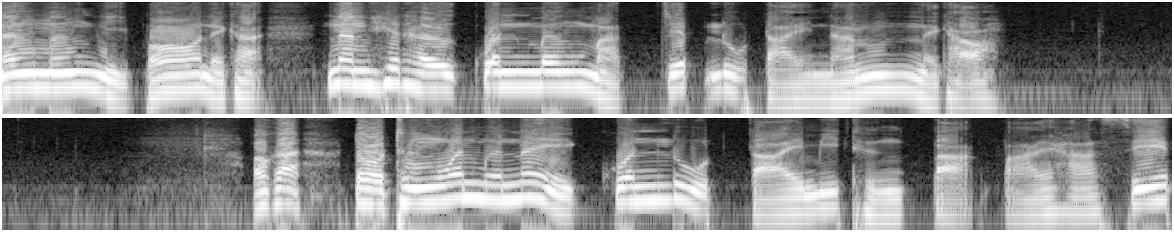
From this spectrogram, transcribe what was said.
นังเมืองหนีป้อนะคะนั่นเฮ็ดให้กวนเมืองหมัดเจ็บลูกตายน้ำนะคะอ๋อเอาค่ะต่อถึงวันเมื่อในกวนลูกตายมีถึงปากปลายหาสิบ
